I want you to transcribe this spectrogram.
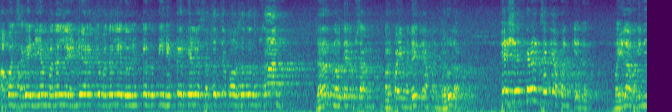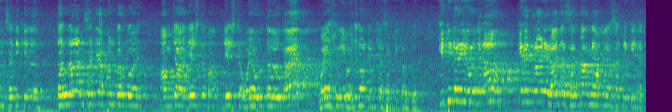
आपण सगळे नियम बदलले एनडीआरएफचे बदलले दोन हेक्टर तीन हेक्टर केलं सततच्या पावसाचं नुकसान. धरत नव्हते नुकसान भरपाईमध्ये ते आपण धरू लागलो. हे शेतकऱ्यांसाठी आपण केलं महिला भगिनींसाठी केलं तरुणांसाठी आपण करतोय. आमच्या ज्येष्ठ ज्येष्ठ वयोवृद्ध लोक आहेत वयश्री योजना त्यांच्यासाठी करतोय. कितीतरी योजना केंद्र आणि राज्य सरकारने आपल्यासाठी केल्यात.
